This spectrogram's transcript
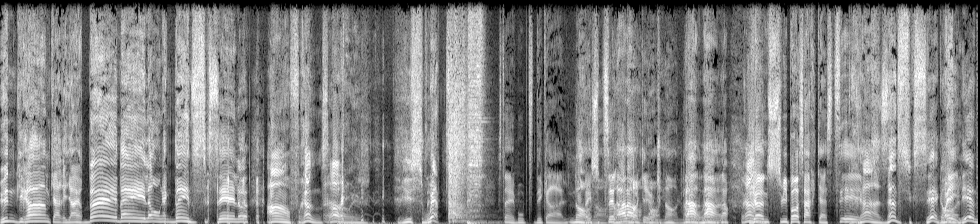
Une grande carrière, bien, bien longue, avec bien du succès, là, en France. Ah, ah J'y souhaite. C'était un beau petit décal. Non. Bien subtil. ah, non, ok, non, ok. Non, non, non, non. Je ne suis pas sarcastique. Prends-en du succès, Caroline.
